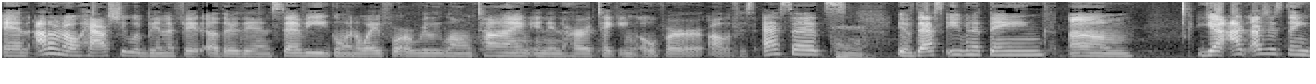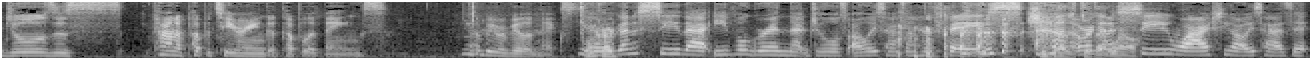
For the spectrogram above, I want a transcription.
And I don't know how she would benefit other than Sevi going away for a really long time and then her taking over all of his assets. If that's even a thing. Um, yeah, I, I just think Jules is kind of puppeteering a couple of things. It'll be revealed next. Yeah, Okay. we're gonna see that evil grin that Jules always has on her face. She does do we're that gonna well. see why she always has it.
